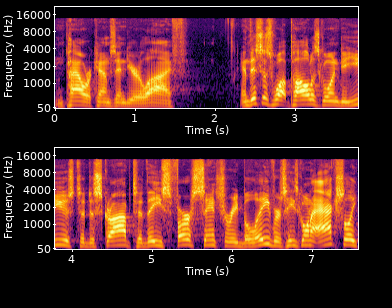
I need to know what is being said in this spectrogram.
And power comes into your life and this is what Paul is going to use to describe to these first century believers. He's going to actually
